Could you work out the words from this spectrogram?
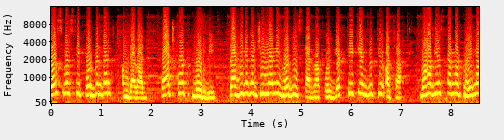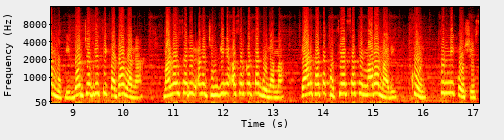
દસ વર્ષથી પોરબંદર, અમદાવાદ, રાજકોટ, મોરબી, ગાંધીનગર જિલ્લાની હદ વિસ્તારમાં કોઈ વ્યક્તિ કે મૃત્યુ અથવા મહાવ્યવસ્થામાં ભયમાં મૂકી, બળજબરીથી કઢાવવાના, માનવ શરીર અને જિંદગીને અસર કરતા ગુનામાં, પ્રાણઘાતક હથિયાર સાથે મારામારી, ખૂન, ખૂનની કોશિશ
